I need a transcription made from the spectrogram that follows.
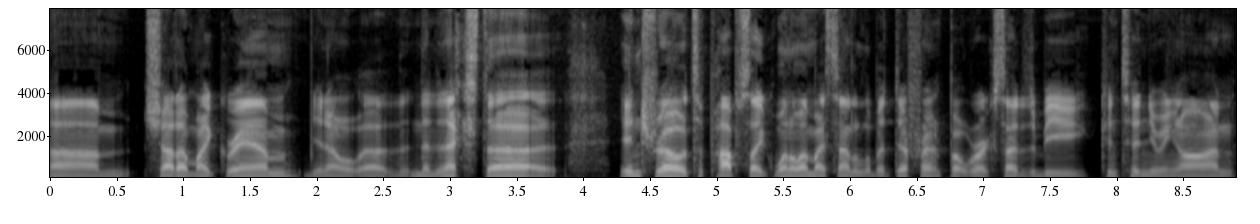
Um, shout out Mike Graham. You know, uh, the, the next uh, intro to Pop Psych 101 might sound a little bit different, but we're excited to be continuing on.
